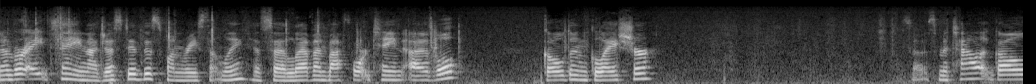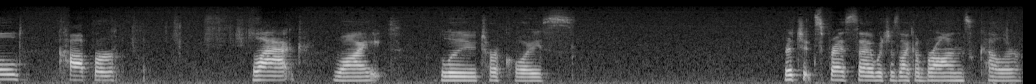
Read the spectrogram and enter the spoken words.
Number 18, I just did this one recently. It's an 11 by 14 oval, Golden Glacier. So it's metallic gold, copper, black, white, blue, turquoise, rich espresso, which is like a bronze color.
